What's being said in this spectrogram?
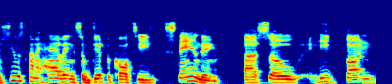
and she was kind of having some difficulty standing. Uh, so he thought and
